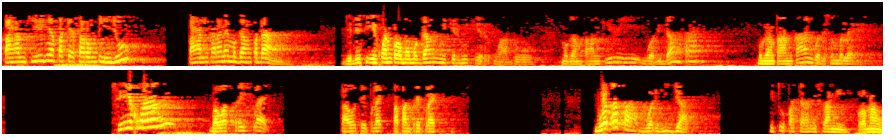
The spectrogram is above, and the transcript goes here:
tangan kirinya pakai sarung tinju, Tangan kanannya megang pedang. Jadi si Ikhwan kalau mau megang mikir-mikir, waduh, megang tangan kiri buat didamprat, megang tangan kanan buat disembelih. Si Ikhwan bawa triplek. Tahu triplek, papan triplek. Buat apa? Buat hijab. Itu pacaran islami, kalau mau.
